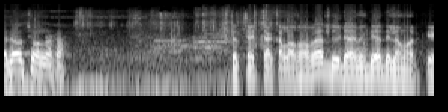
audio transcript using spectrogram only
এটা হচ্ছে অন্যটা এটা চারটা কালার হবে দুইটা আমি দিয়ে দিলাম আর কি।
